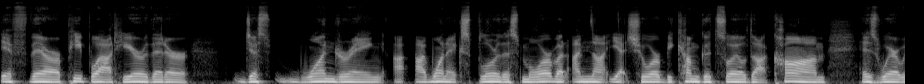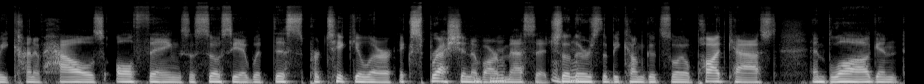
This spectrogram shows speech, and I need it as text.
if there are people out here that are just wondering, I, I want to explore this more, but I'm not yet sure, becomegoodsoil.com is where we kind of house all things associated with this particular expression of our mm-hmm. message. So mm-hmm. there's the Become Good Soil podcast and blog and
